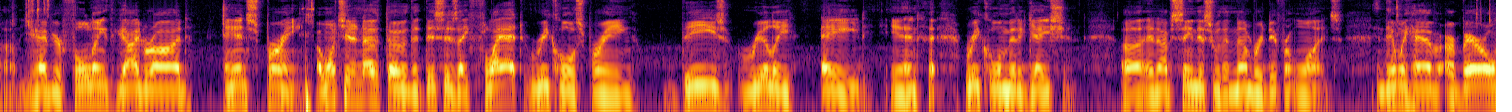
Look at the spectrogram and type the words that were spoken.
Uh, you have your full-length guide rod and spring. I want you to note though that this is a flat recoil spring. These really aid in recoil mitigation. Uh, and I've seen this with a number of different ones. And then we have our barrel.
